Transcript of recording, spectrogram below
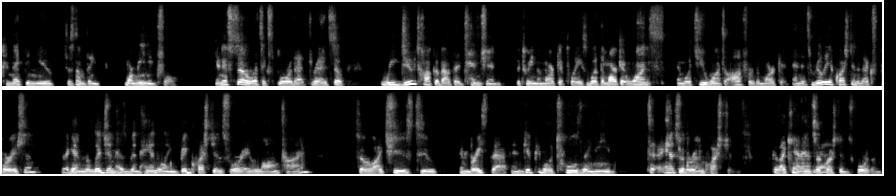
connecting you to something more meaningful? And if so, let's explore that thread. So we do talk about that tension between the marketplace, what the market wants and what you want to offer the market. And it's really a question of exploration. Again, religion has been handling big questions for a long time. So I choose to embrace that and give people the tools they need to answer their own questions because I can't answer yeah. questions for them.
